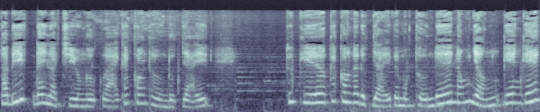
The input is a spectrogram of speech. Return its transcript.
Ta biết đây là chiều ngược lại các con thường được dạy. Trước kia, các con đã được dạy về một thượng đế nóng giận, ghen ghét,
